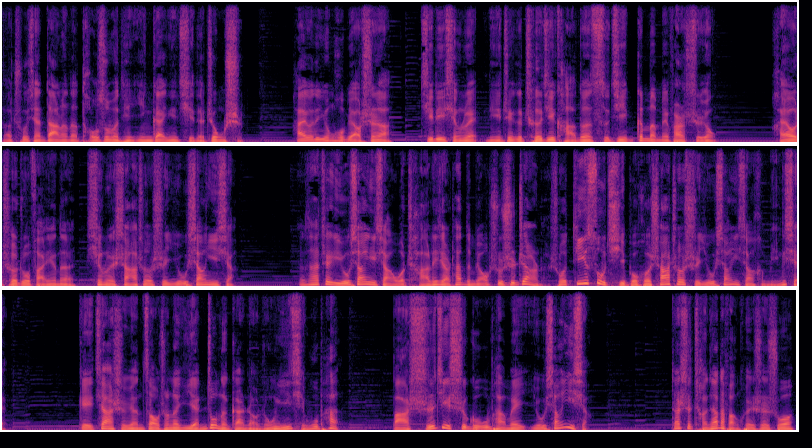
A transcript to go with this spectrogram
要出现大量的投诉问题，应该引起的重视。还有的用户表示呢，吉利星瑞你这个车机卡顿死机，根本没法使用。还有车主反映呢，星瑞刹车时油箱异响。那它这个油箱异响，我查了一下，它的描述是这样的：说低速起步和刹车时油箱异响很明显，给驾驶员造成了严重的干扰，容易引起误判，把实际事故误判为油箱异响。但是厂家的反馈是说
